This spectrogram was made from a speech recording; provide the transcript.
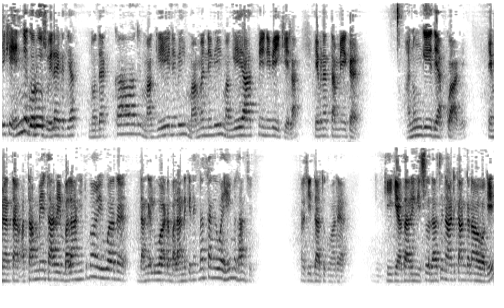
ඒකේ එන්නේ ගොරෝසු වෙලා ඒක දිහා නොදැක්කා වගේ මගේ නෙවෙයි මම නෙවෙයි මගේ ආත්මේ නෙවෙයි කියලා. එහෙම නැත්නම් මේක අනුන්ගේ දෙයක් වාගේ. එහෙම නැත්නම් අතම්මේතාවයෙන් බලන් හිටපුවා ඒවට දඟලුවාට බලන්න කෙනෙක් නැත්නම් ඒව එහෙම සංසිඳ. අර සිද්ධාර්ථ කුමාරයා කීකේ අතාරින් ඉස්සලා දාසේ නාටිකාංගනාව වගේ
